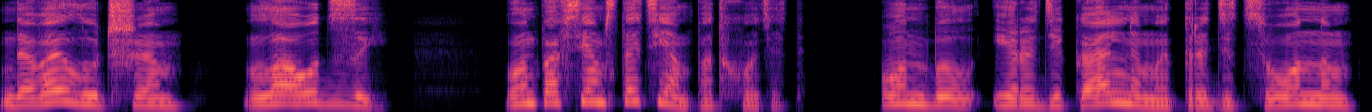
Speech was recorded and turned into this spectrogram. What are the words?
Давай лучше Лао Цзы. Он по всем статьям подходит. Он был и радикальным, и традиционным,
